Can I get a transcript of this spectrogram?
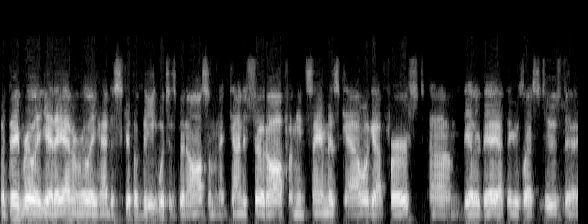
But they've really, yeah, they haven't really had to skip a beat, which has been awesome, and it kind of showed off. I mean, Sam Miskawa got first um, the other day. I think it was last Tuesday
